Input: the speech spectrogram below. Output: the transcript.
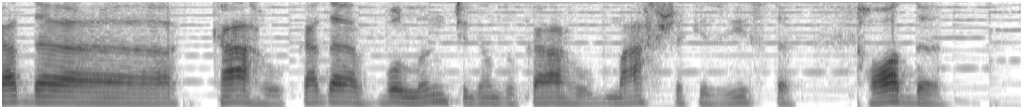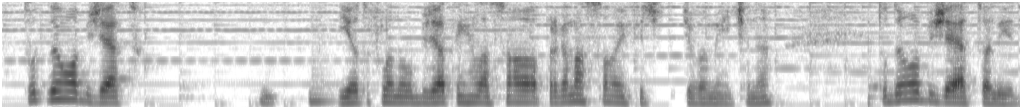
cada carro, cada volante dentro do carro, marcha que exista, roda, tudo é um objeto. E eu estou falando objeto em relação à programação, efetivamente, né? Tudo é um objeto ali.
